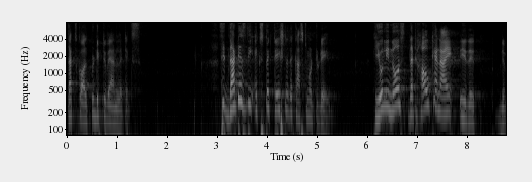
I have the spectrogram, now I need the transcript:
That's called predictive analytics. See, that is the expectation of the customer today. He only knows that how can I, the, the,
